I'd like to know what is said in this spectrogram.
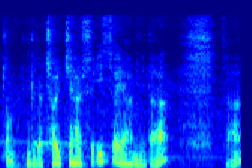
좀 우리가 절제할 수 있어야 합니다. 자,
